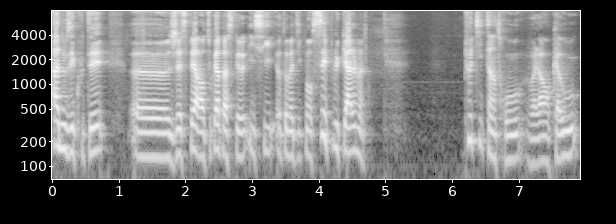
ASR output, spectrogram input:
à nous écouter. Euh, J'espère en tout cas parce que ici automatiquement c'est plus calme. Petite intro, voilà, en cas où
